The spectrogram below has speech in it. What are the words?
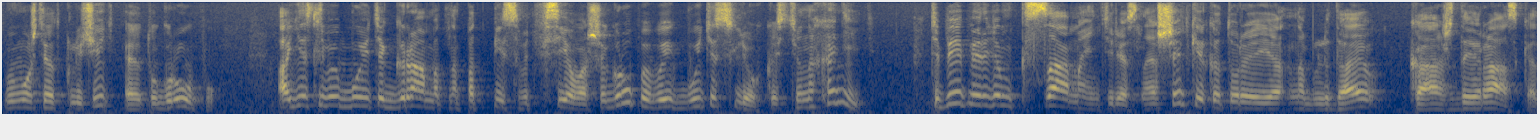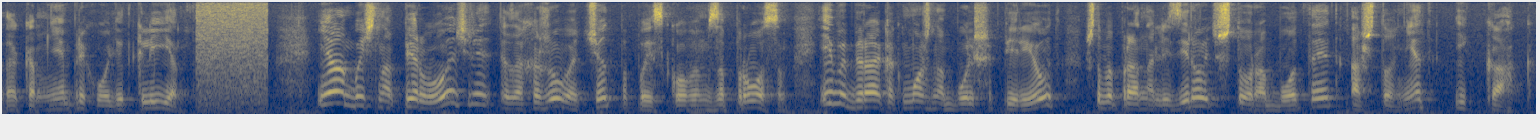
вы можете отключить эту группу. А если вы будете грамотно подписывать все ваши группы, вы их будете с легкостью находить. Теперь перейдем к самой интересной ошибке, которую я наблюдаю каждый раз, когда ко мне приходит клиент. Я обычно в первую очередь захожу в отчет по поисковым запросам и выбираю как можно больше период, чтобы проанализировать, что работает, а что нет и как.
